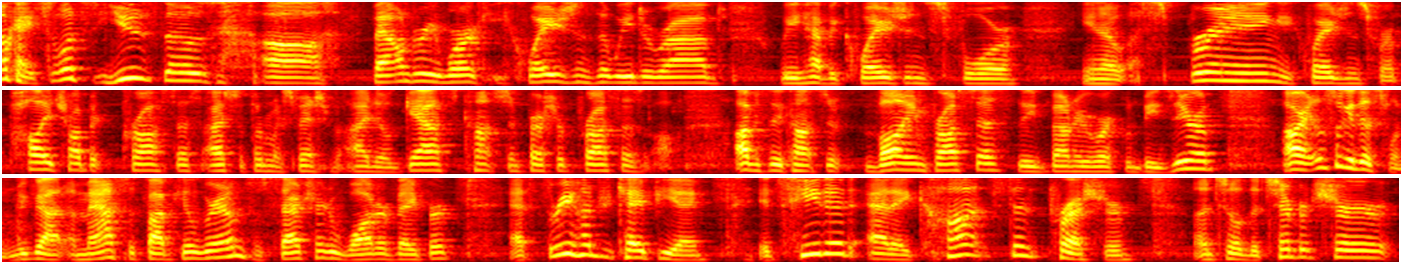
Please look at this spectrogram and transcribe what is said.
Okay, so let's use those uh, boundary work equations that we derived. We have equations for you know, a spring, equations for a polytropic process, isothermal expansion of ideal gas, constant pressure process, obviously constant volume process, the boundary work would be zero. All right, let's look at this one. We've got a mass of 5 kilograms of saturated water vapor at 300 kPa. It's heated at a constant pressure until the temperature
